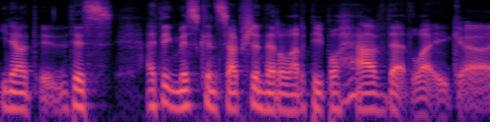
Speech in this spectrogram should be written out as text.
you know this i think misconception that a lot of people have that like uh,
